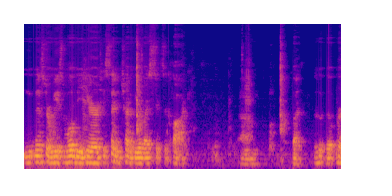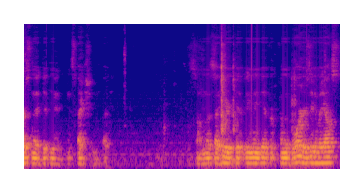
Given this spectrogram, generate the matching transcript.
Mr. Weiss will be here. He said he'd try to be here by six o'clock. Um, but the, the person that did the inspection, but. So unless I hear anything different from the board, does anybody else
